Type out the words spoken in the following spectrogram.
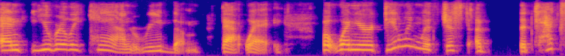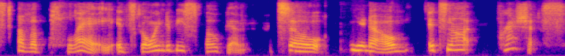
and you really can read them that way. But when you're dealing with just a, the text of a play, it's going to be spoken. So, you know, it's not precious.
